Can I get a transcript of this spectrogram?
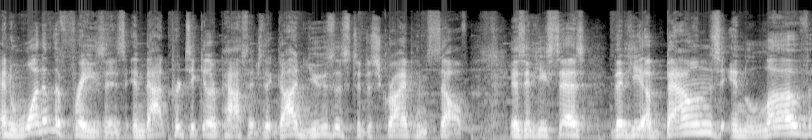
And one of the phrases in that particular passage that God uses to describe Himself is that He says that He abounds in love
